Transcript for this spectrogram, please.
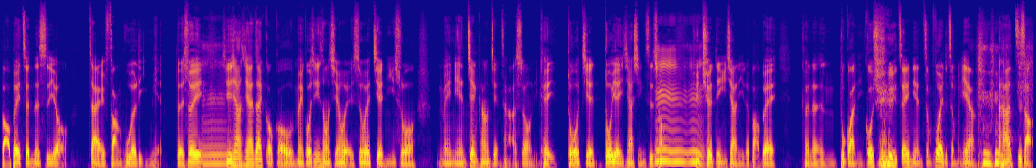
宝贝真的是有在防护的里面。对，所以其实像现在在狗狗，美国新虫协会也是会建议说，每年健康检查的时候，你可以多检多验一下心丝虫，去确定一下你的宝贝，可能不管你过去 这一年怎么喂的怎么样，那它至少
